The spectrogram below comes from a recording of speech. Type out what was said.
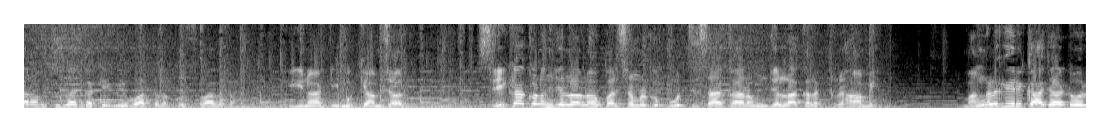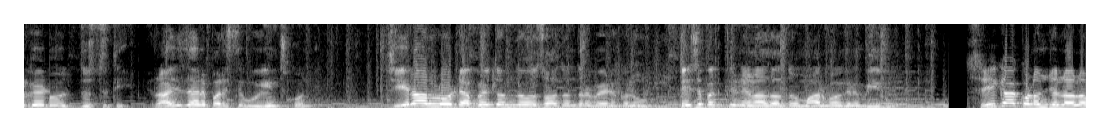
నమస్కారం సుధాకర్ టీవీ వార్తలకు స్వాగతం. ఈనాటి ముఖ్యాంశాలు. శ్రీకాకుళం జిల్లాలో పరిశ్రమలకు పూర్తి సహకారం జిల్లా కలెక్టర్ హామీ. మంగళగిరి కాజా టోల్గేట్ దుస్థితి రాజధాని పరిస్థితి ఊహించుకోండి. చీరాలలో డెబ్బై తొమ్మిదవ స్వాతంత్ర వేడుకలు దేశభక్తి నినాదాలతో మారుమోగిన వీధులు. శ్రీకాకుళం జిల్లాలో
